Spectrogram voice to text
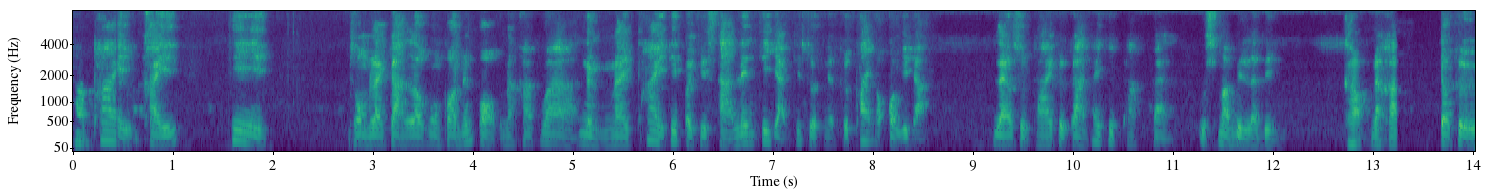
ครับไพ่ใครที่ชมรายการเราคงพอนึกออกนะครับ ว่าหนึ่งในไพ่ที่ปากีสถานเล่นที่ใหญ่ที่สุดเนี่ยคือไพ่อัลกออิดะแล้วสุดท้ายคือการให้ที่พักแก่อุสมาบินลาดินครับนะครับ ก็คือ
